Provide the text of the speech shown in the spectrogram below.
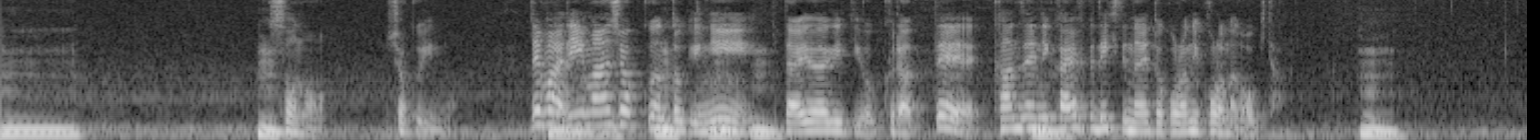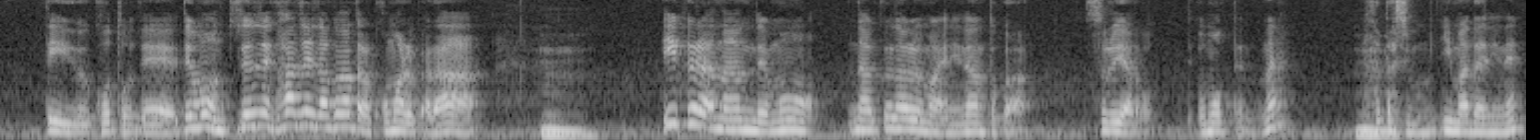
うん。うん。その職員の。でまあうん。リーマンショックの時にん。大打撃を食らって完全に回復できてないところにコロナが起きた。っうん。ていうことででも全然完全になくなったら困るからうん。いくらなんでもなくなる前になんとかするやろって思ってんのね、うん。私もいまだにね。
